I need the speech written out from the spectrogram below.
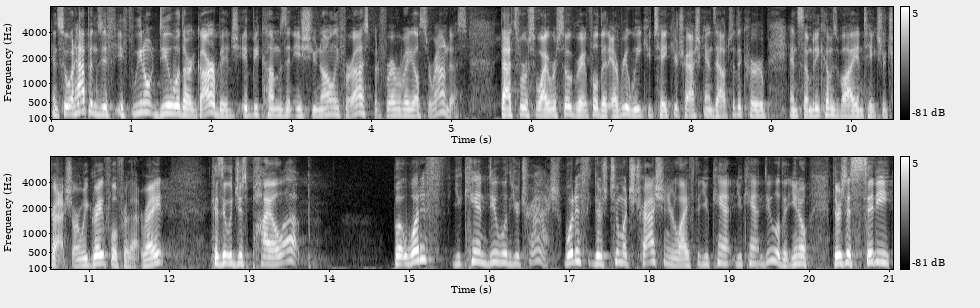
And so what happens if, if we don't deal with our garbage, it becomes an issue not only for us, but for everybody else around us. That's why we're so grateful that every week you take your trash cans out to the curb and somebody comes by and takes your trash. Aren't we grateful for that, right? Because it would just pile up. But what if you can't deal with your trash? What if there's too much trash in your life that you can't you can't deal with it? You know, there's a city,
